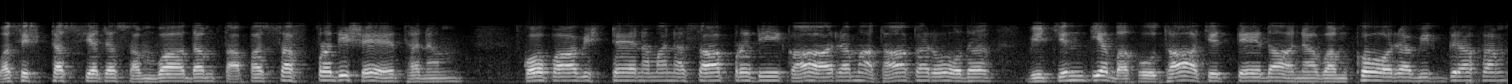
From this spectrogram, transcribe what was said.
वसिष्ठस्य च संवादं तपसः प्रतिषेधनं। कोपाविष्टेन मनसा प्रतीकारमथाकरोद। विचिन्त्य बहुधा चित्ते दानवं घोरविग्रहम्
